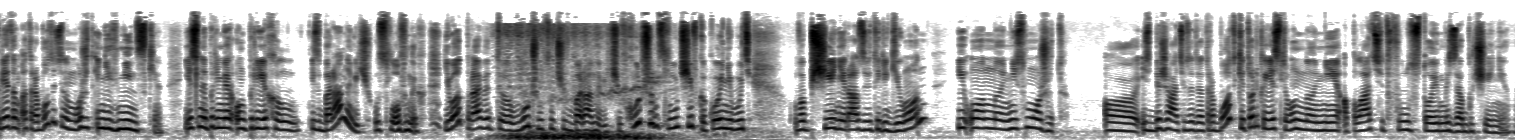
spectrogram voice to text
При этом отработать он может и не в Минске. Если, например, он приехал из Баранович, условных, его отправят э, в лучшем случае в Баранович, в худшем случае в какой-нибудь вообще неразвитый регион, и он не сможет избежать вот этой отработки, только если он не оплатит full стоимость за обучение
